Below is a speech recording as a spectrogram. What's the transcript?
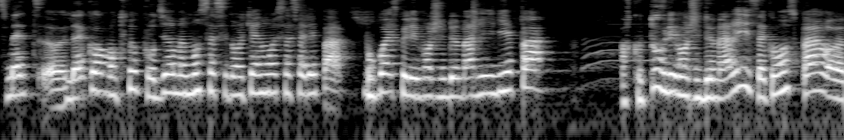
se mettent euh, d'accord entre eux pour dire maintenant ça c'est dans le canon et ça ça l'est pas. Pourquoi est-ce que l'évangile de Marie il y est pas? Alors que tout l'évangile de Marie ça commence par euh,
